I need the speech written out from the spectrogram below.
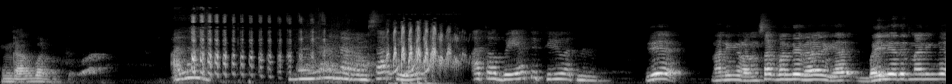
ಹಿಂಗಾಗ್ಬಾರ್ದಿತ್ತು ಅಲ್ಲ ನಾನು ರಂಸಾಕಿ ಅಥವಾ ಬೇಯತ್ತೆ ತಿಳಿವತ್ ನನಗೆ? ಏ ನಾನು ಹಿಂಗ ರಂಸಾಕ್ ಬಂದೇನ? ಬೈಲಿ ಅದಕ್ಕೆ ನಾನು ಹಿಂಗ?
